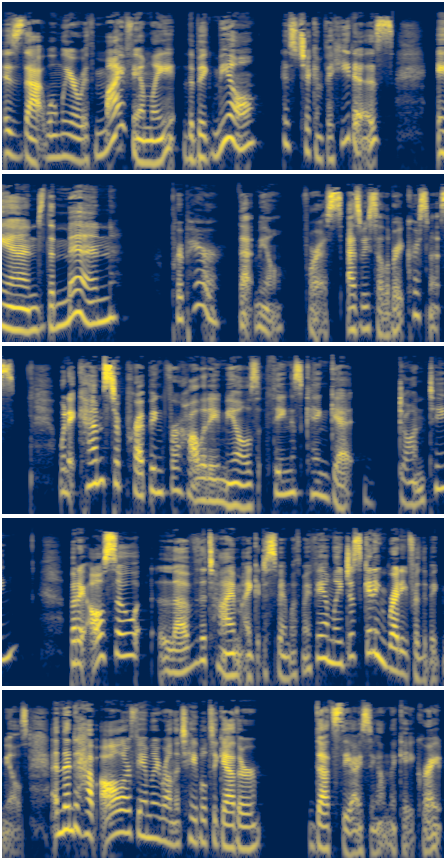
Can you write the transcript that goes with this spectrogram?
is that when we are with my family, the big meal is chicken fajitas, and the men prepare that meal for us as we celebrate Christmas. When it comes to prepping for holiday meals, things can get daunting. But I also love the time I get to spend with my family just getting ready for the big meals. And then to have all our family around the table together, that's the icing on the cake, right?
